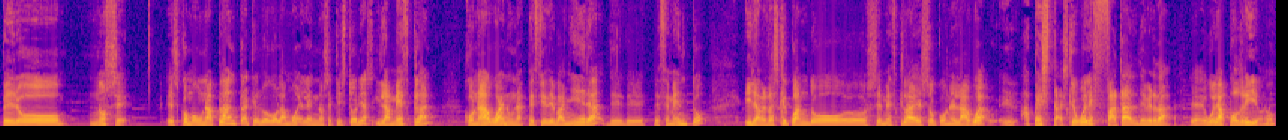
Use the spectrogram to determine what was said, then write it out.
Pero, no sé, es como una planta que luego la muelen, no sé qué historias, y la mezclan con agua en una especie de bañera de, cemento. Y la verdad es que cuando se mezcla eso con el agua, eh, apesta, es que huele fatal, de verdad. Eh, huele a podrío, ¿no?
